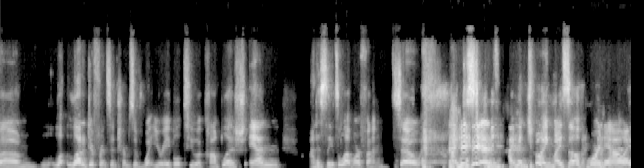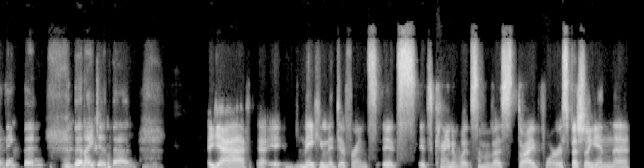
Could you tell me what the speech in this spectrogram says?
um, a lot of difference in terms of what you're able to accomplish and honestly it's a lot more fun. So I'm, just, I'm, I'm, enjoying myself more now i think than than i did then. Yeah uh, it, making the difference it's it's kind of what some of us thrive for especially in the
